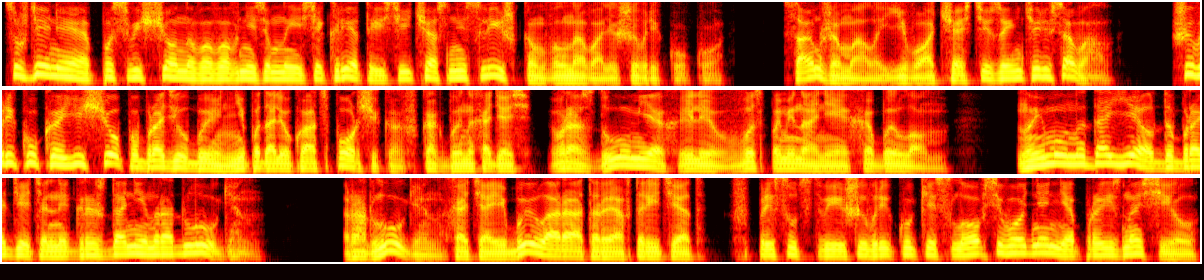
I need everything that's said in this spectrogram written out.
Суждения, посвященного во внеземные секреты, сейчас не слишком волновали Шеврикуку. Сам же Малый его отчасти заинтересовал. Шеврикука еще побродил бы неподалеку от спорщиков, как бы находясь в раздумьях или в воспоминаниях о былом но ему надоел добродетельный гражданин Радлугин. Радлугин, хотя и был оратор и авторитет, в присутствии Шеврикуки слов сегодня не произносил,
